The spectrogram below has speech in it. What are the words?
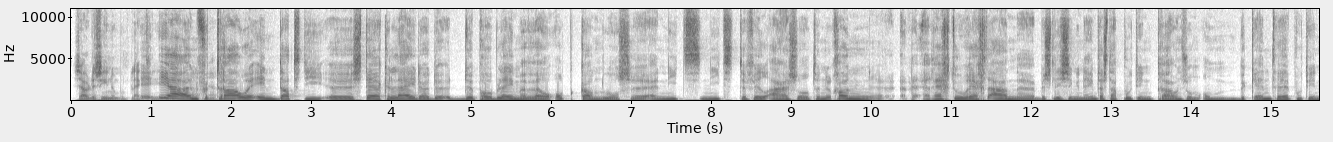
zouden zien op een plek. Die, ja, een vertrouwen in dat die uh, sterke leider de, de problemen wel op kan lossen. En niet, niet te veel aarzelt. En gewoon recht toe, recht aan uh, beslissingen neemt. Daar staat Poetin trouwens om, om bekend. Hè? Poetin.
